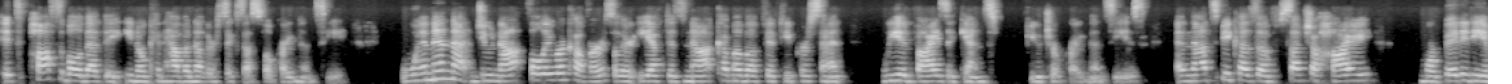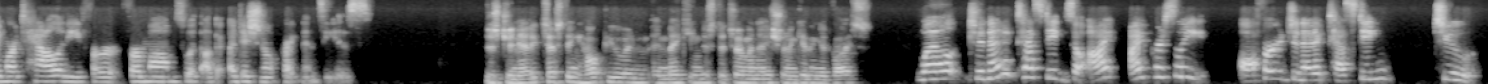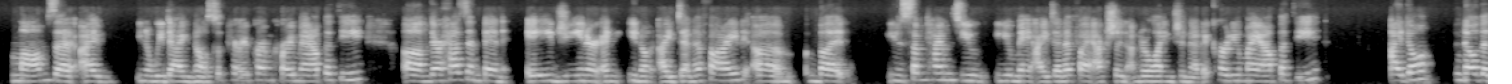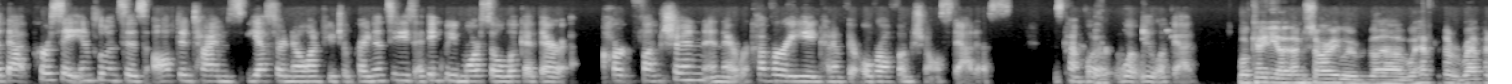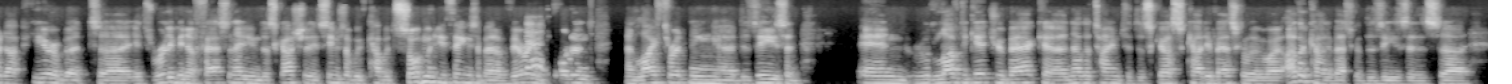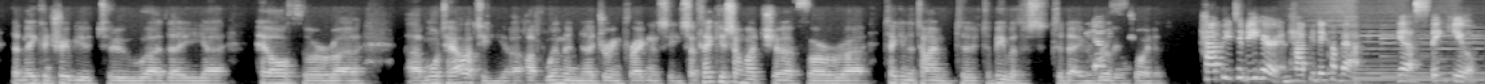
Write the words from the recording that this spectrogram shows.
It's possible that they, you know, can have another successful pregnancy. Women that do not fully recover, so their EF does not come above 50%, we advise against future pregnancies. And that's because of such a high morbidity and mortality for for moms with other additional pregnancies. Does genetic testing help you in, in making this determination and giving advice? Well, genetic testing, so I I personally offer genetic testing to moms that I, you know, we diagnose with peripartum cardiomyopathy. Um, there hasn't been a gene or and you know identified, um, but you know sometimes you you may identify actually an underlying genetic cardiomyopathy I don't know that that per se influences oftentimes yes or no on future pregnancies. I think we more so look at their heart function and their recovery and kind of their overall functional status is kind of what, what we look at. Well, Katie, I, am sorry we uh, we have to sort of wrap it up here, but uh, it's really been a fascinating discussion. It seems that we've covered so many things about a very yes. important and life-threatening uh, disease, and and would love to get you back uh, another time to discuss cardiovascular or other cardiovascular diseases uh, that may contribute to uh, the uh, health or uh, uh, mortality of women during pregnancy. So thank you so much for taking the time to, to be with us today. We yes. really enjoyed it. Happy to be here and happy to come back. Yes, thank you.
